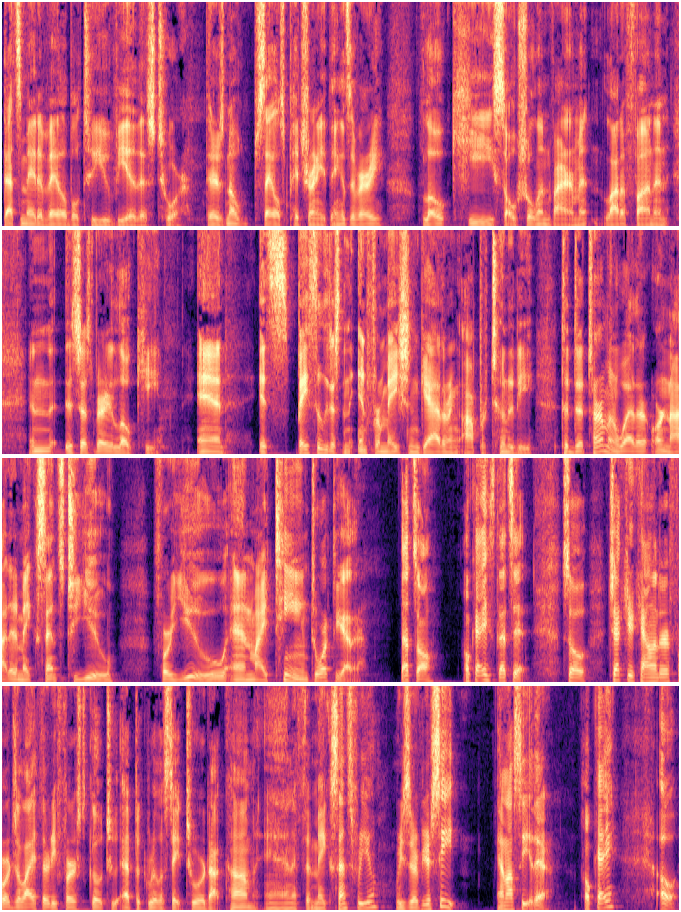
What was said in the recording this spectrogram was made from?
that's made available to you via this tour. There's no sales pitch or anything. It's a very low key social environment, a lot of fun and and it's just very low key. And it's basically just an information gathering opportunity to determine whether or not it makes sense to you for you and my team to work together. That's all. Okay, that's it. So check your calendar for July 31st. Go to epicrealestatetour.com. And if it makes sense for you, reserve your seat. And I'll see you there. Okay? Oh,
